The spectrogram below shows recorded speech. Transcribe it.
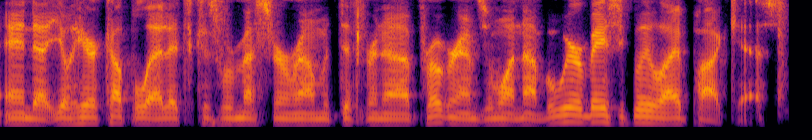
and uh, you'll hear a couple edits because we're messing around with different uh, programs and whatnot. But we're basically live podcast.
